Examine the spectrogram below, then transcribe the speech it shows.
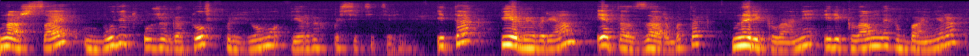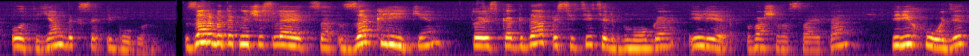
наш сайт будет уже готов к приему первых посетителей. Итак, первый вариант – это заработок на рекламе и рекламных баннерах от Яндекса и Гугла. Заработок начисляется за клики, то есть когда посетитель блога или вашего сайта переходит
